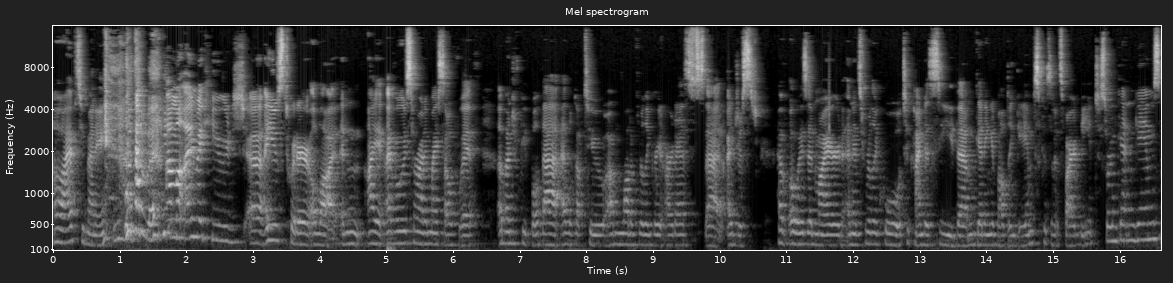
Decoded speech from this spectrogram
Oh, I have too many. too many? I'm, a, I'm a huge. Uh, I use Twitter a lot, and I I've always surrounded myself with a bunch of people that I look up to. Um, a lot of really great artists that I just have always admired, and it's really cool to kind of see them getting involved in games because it inspired me to sort of get in games.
